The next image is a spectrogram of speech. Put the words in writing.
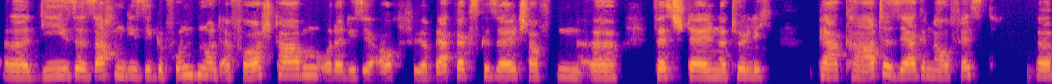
äh, diese Sachen, die sie gefunden und erforscht haben oder die sie auch für Bergwerksgesellschaften äh, feststellen, natürlich per Karte sehr genau fest, äh,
